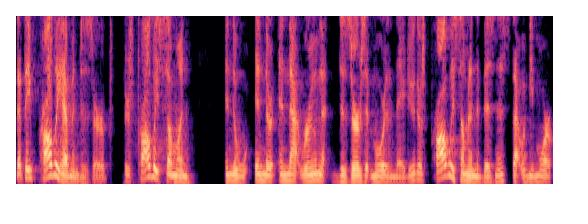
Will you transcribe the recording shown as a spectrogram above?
that they probably haven't deserved. There's probably someone in the in the in that room that deserves it more than they do. There's probably someone in the business that would be more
